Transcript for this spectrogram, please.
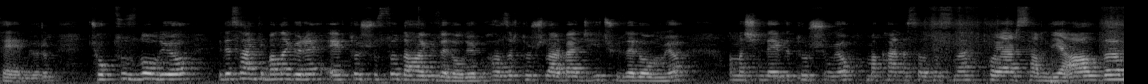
sevmiyorum. Çok tuzlu oluyor. Bir de sanki bana göre ev turşusu daha güzel oluyor. Bu hazır turşular bence hiç güzel olmuyor. Ama şimdi evde turşum yok. Makarna salatasına koyarsam diye aldım.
